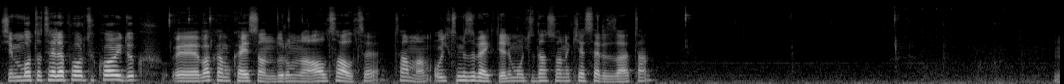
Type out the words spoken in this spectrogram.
Şimdi bota teleportu koyduk. Ee, bakalım Kaysan durumuna 6-6. Tamam. Ultimizi bekleyelim. Ultiden sonra keseriz zaten. Hmm.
